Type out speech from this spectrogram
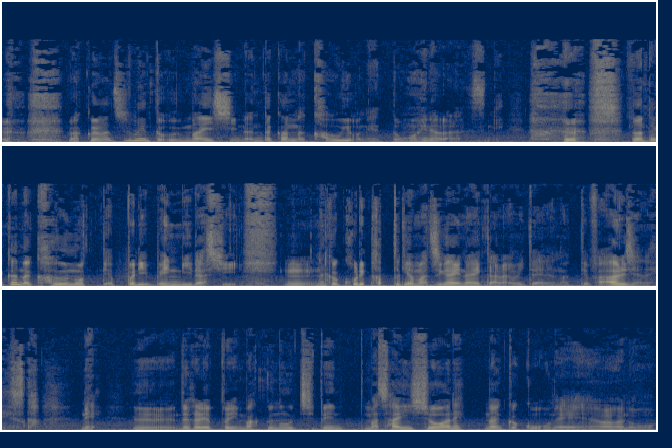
幕の内弁当うまいし、なんだかんだ買うよねと思いながらですね。なんだかんだ買うのってやっぱり便利だし、うん、なんかこれ買っときゃ間違いないかなみたいなのってやっぱあるじゃないですか。ね。うん、だからやっぱり幕の内弁、まあ最初はね、なんかこうね、あの、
